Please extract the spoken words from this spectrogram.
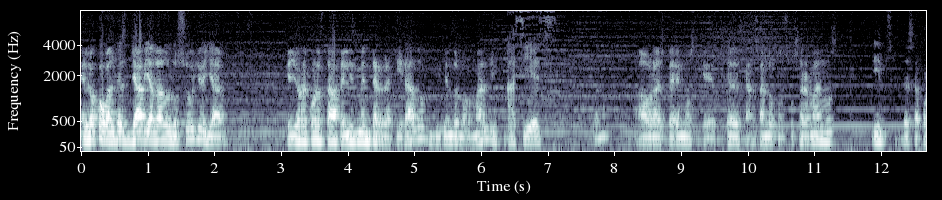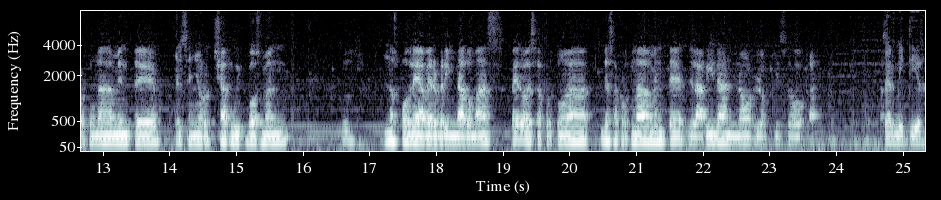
El loco Valdés ya había dado lo suyo, ya que yo recuerdo estaba felizmente retirado, viviendo normal, y Así es. bueno, ahora esperemos que esté descansando con sus hermanos. Y pues, desafortunadamente el señor Chadwick Bosman pues, nos podría haber brindado más, pero desafortunada, desafortunadamente la vida no lo quiso permitir.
